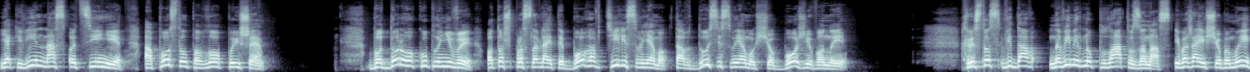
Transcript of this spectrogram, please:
як Він нас оцінює. Апостол Павло пише. Бо дорого куплені ви, отож прославляйте Бога в тілі своєму та в дусі своєму, що Божі вони. Христос віддав невимірну плату за нас і бажає, щоб ми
